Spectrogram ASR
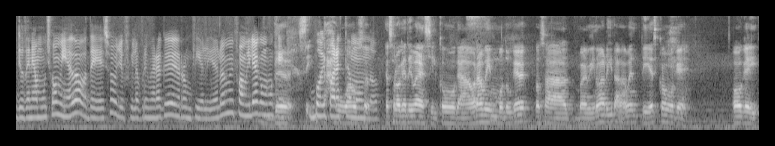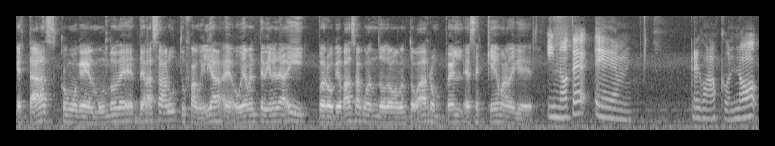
Yo tenía mucho miedo, de hecho, yo fui la primera que rompí el hielo en mi familia, como de- que sí. voy para este Wow, mundo. Eso, es lo que te iba a decir, como que ahora mismo tú que, o sea, me vino ahorita a la mente y es como que, ok, estás como que en el mundo de, de la salud, tu familia eh, obviamente viene de ahí, pero ¿qué pasa cuando de momento vas a romper ese esquema de que, Y no te eh, reconozco, no,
